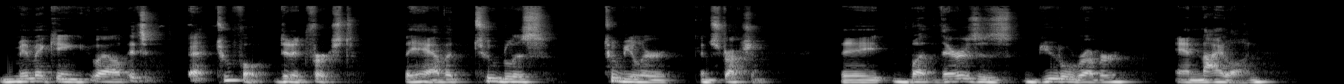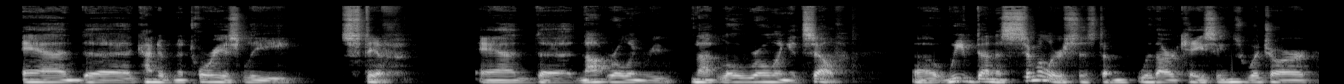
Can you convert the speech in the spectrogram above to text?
mimicking, well, it's uh, Tufo, did it first. They have a tubeless, tubular construction. They, but theirs is butyl rubber and nylon and uh, kind of notoriously stiff and uh, not rolling, re- not low rolling itself. Uh, we've done a similar system with our casings, which are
